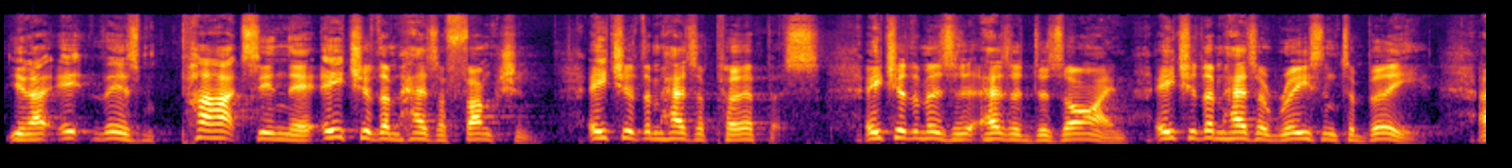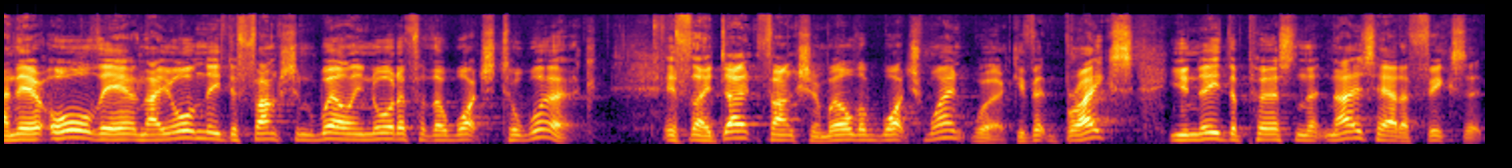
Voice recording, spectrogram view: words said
You know, it, there's parts in there. Each of them has a function. Each of them has a purpose. Each of them has a design. Each of them has a reason to be. And they're all there and they all need to function well in order for the watch to work. If they don't function well, the watch won't work. If it breaks, you need the person that knows how to fix it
